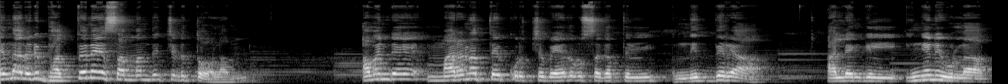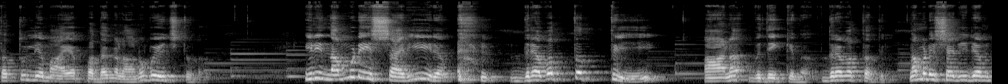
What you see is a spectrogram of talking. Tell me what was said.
എന്നാൽ ഒരു ഭക്തനെ സംബന്ധിച്ചിടത്തോളം അവന്റെ മരണത്തെക്കുറിച്ച് വേദപുസ്തകത്തിൽ നിദ്ര അല്ലെങ്കിൽ ഇങ്ങനെയുള്ള തത്തുല്യമായ പദങ്ങളാണ് ഉപയോഗിച്ചിട്ടുള്ളത്. ഇനി നമ്മുടെ ഈ ശരീരം ദ്രവത്വത്തിൽ ആണ് വിതയ്ക്കുന്നത്. ദ്രവത്വത്തിൽ. നമ്മുടെ ശരീരം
